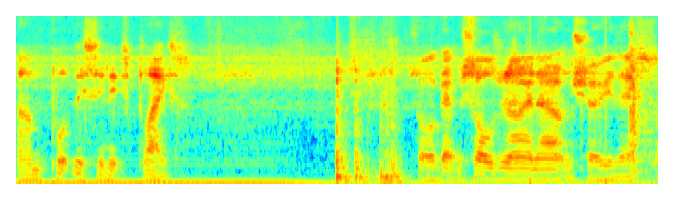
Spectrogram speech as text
and put this in its place so I'll get my soldering iron out and show you this.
